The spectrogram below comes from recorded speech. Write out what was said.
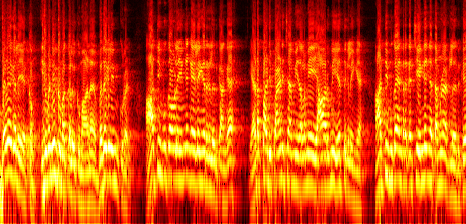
விதைகள் இயக்கம். இது பண்ணிருக்கும் மக்களுக்குமான விதைகளின் குரல். அதிமுகவுல எங்கெங்க இளைஞர்கள் இருக்காங்க? எடப்பாடி பழனிசாமி தலைமையை யாருமே ஏத்துக்கலைங்க. அதிமுக என்ற கட்சி எங்கெங்க தமிழ்நாட்டுல இருக்கு?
